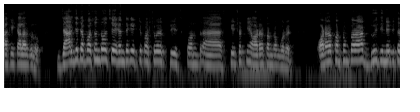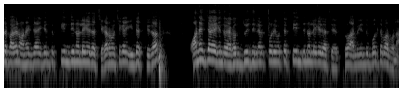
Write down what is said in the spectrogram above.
বাকি কালারগুলো। যার যেটা পছন্দ হচ্ছে, এখান থেকে একটু কষ্ট করে প্লিজ স্ক্রিনশট নিয়ে অর্ডার কনফার্ম করবেন। অর্ডার কনফার্ম করার দুই দিনের ভিতরে পাবেন, অনেক জায়গায় কিন্তু তিন দিনও লেগে যাচ্ছে। কারণ হচ্ছে কি, ঈদের সিজন অনেক জায়গায় কিন্তু এখন দুই দিনের পরিবর্তে তিন দিনও লেগে যাচ্ছে। সো আমি কিন্তু বলতে পারব না।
